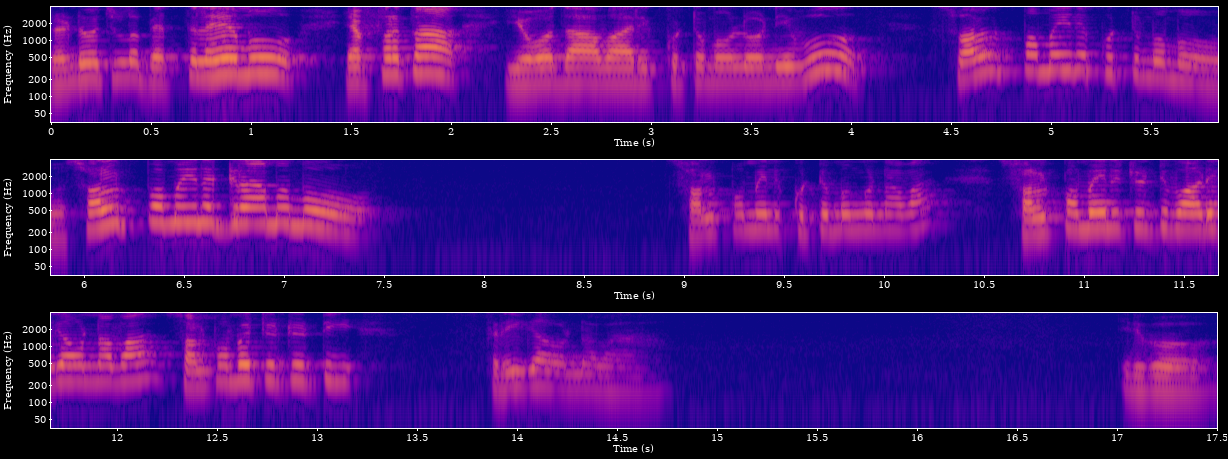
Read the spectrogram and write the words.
రెండో వచ్చంలో బెత్తలేము ఎఫ్రత యోధావారి కుటుంబంలో నీవు స్వల్పమైన కుటుంబము స్వల్పమైన గ్రామము. స్వల్పమైన కుటుంబంగా ఉన్నావా? స్వల్పమైనటువంటి వాడిగా ఉన్నావా? స్వల్పమైనటువంటి స్త్రీగా ఉన్నావా? ఇదిగో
